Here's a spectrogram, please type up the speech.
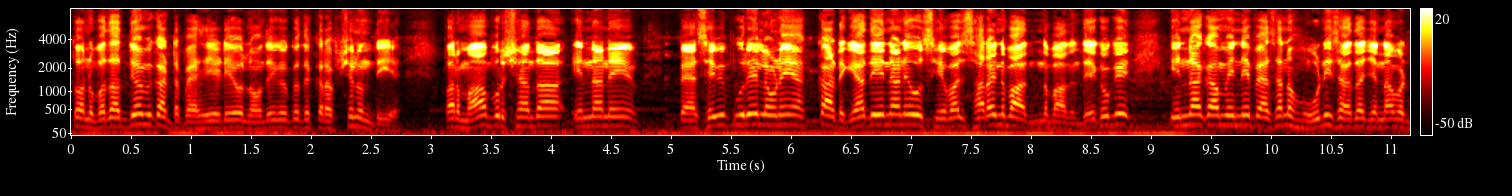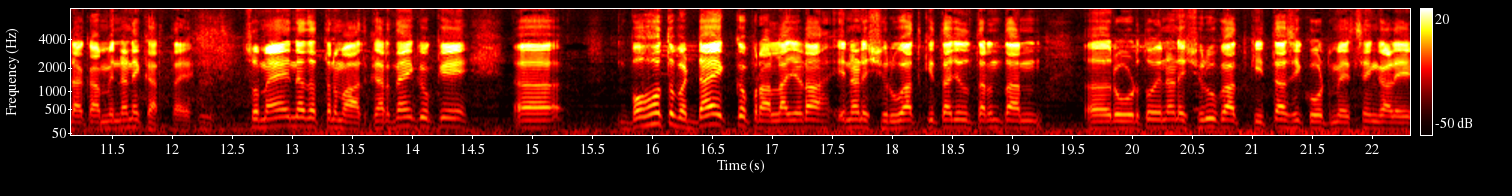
ਤੁਹਾਨੂੰ ਪਤਾ ਅੱਧਿਓਂ ਵੀ ਘੱਟ ਪੈਸੇ ਜਿਹੜੇ ਉਹ ਲਾਉਂਦੇ ਕਿਉਂਕਿ ਉੱਥੇ ਕਰਪਸ਼ਨ ਹੁੰਦੀ ਹੈ। ਪਰ ਮਹਾਂਪੁਰਸ਼ਾਂ ਦਾ ਇਹਨਾਂ ਨੇ ਪੈਸੇ ਵੀ ਪੂਰੇ ਲਾਉਣੇ ਆ ਘਟ ਗਿਆ ਤੇ ਇਹਨਾਂ ਨੇ ਉਹ ਸੇਵਾ 'ਚ ਸਾਰਾ ਨਿਭਾ ਨਿਭਾ ਦਿੰਦੇ ਆ ਕਿਉਂਕਿ ਇੰਨਾ ਕੰਮ ਇੰਨੇ ਪੈਸਾ ਨਾਲ ਹੋ ਨਹੀਂ ਸਕਦਾ ਜਿੰਨਾ ਵੱਡਾ ਕੰਮ ਇਹਨਾਂ ਨੇ ਕਰਤਾ ਹੈ। ਸੋ ਮੈਂ ਇਹਨਾਂ ਦਾ ਧੰਨਵਾਦ ਕਰਦਾ ਹਾਂ ਕਿਉਂਕਿ ਬਹੁਤ ਵੱਡਾ ਇੱਕ ਉਪਰਾਲਾ ਜਿਹੜਾ ਇਹਨਾਂ ਨੇ ਸ਼ੁਰੂਆਤ ਕੀਤਾ ਜਦੋਂ ਤਰਨਤਾਰਨ ਅ, ਰੋਡ ਤੋਂ ਇਹਨਾਂ ਨੇ ਸ਼ੁਰੂਆਤ ਕੀਤਾ ਸੀ ਕੋਟ ਮੇਜ ਸਿੰਘ ਵਾਲੇ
